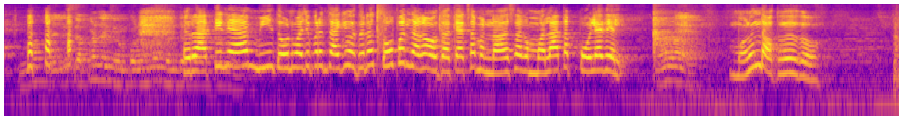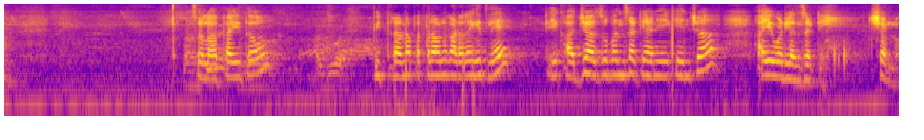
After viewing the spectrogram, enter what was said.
नंतर- रात्रीने मी दोन वाजेपर्यंत जागी होतो ना तो पण जागा होता. त्याचं म्हणणं असं मला आता पोळ्या देईल हा. म्हणून धावतो तो. चला आता इथं. पित्रांना पत्रावलं काढायला घेतले. एक आजी आजोबांसाठी आणि एक यांच्या आई वडिलांसाठी चलो.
